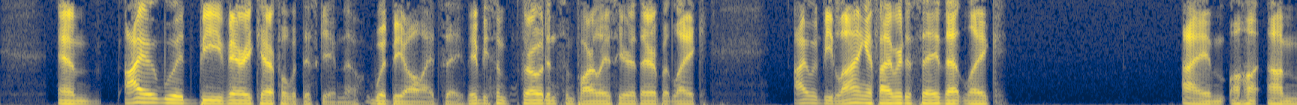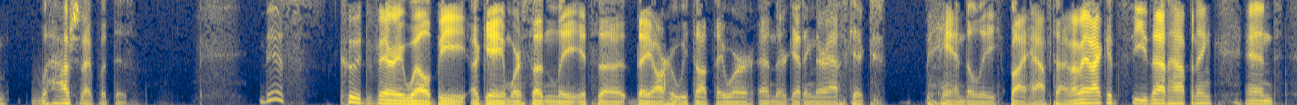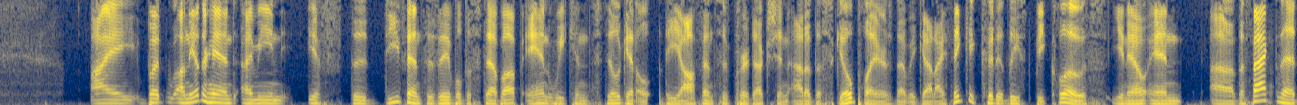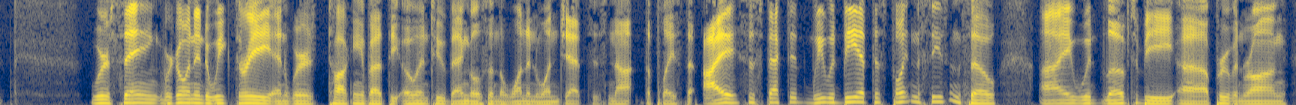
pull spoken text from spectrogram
am I would be very careful with this game though. Would be all I'd say. Maybe some throw it in some parlays here or there, but like I would be lying if I were to say that like I'm hu- um how should I put this? This could very well be a game where suddenly it's a they are who we thought they were and they're getting their ass kicked handily by halftime. I mean, I could see that happening and I but on the other hand, I mean, if the defense is able to step up and we can still get the offensive production out of the skill players that we got, I think it could at least be close, you know, and uh, the fact that we're saying we're going into week three and we're talking about the 0 and 2 Bengals and the 1 and 1 Jets is not the place that I suspected we would be at this point in the season. So I would love to be uh, proven wrong,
